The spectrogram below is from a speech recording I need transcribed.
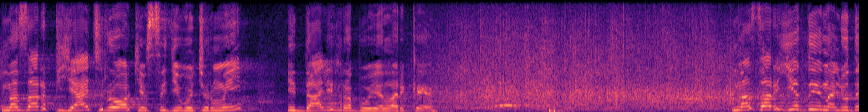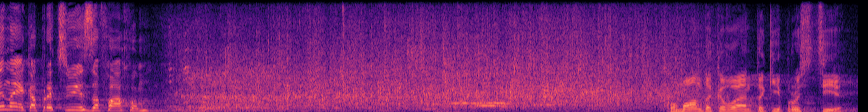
Назар 5 років сидів у тюрмі і далі грабує ларьки. Назар єдина людина, яка працює за фахом. Команда КВН такі прості.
